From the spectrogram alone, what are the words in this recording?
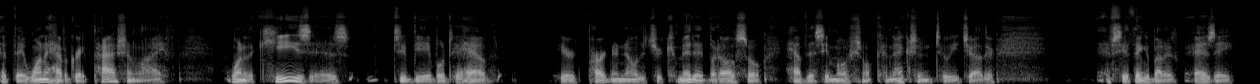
if they want to have a great passion life, one of the keys is to be able to have your partner know that you're committed, but also have this emotional connection to each other. If you think about it as a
